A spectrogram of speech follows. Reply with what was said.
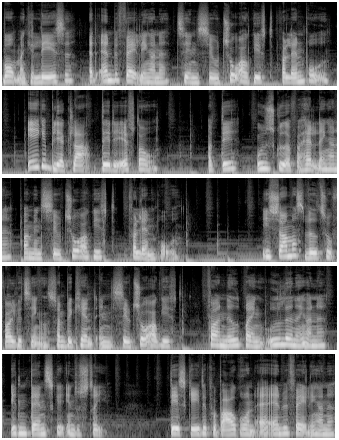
hvor man kan læse, at anbefalingerne til en CO2-afgift for landbruget ikke bliver klar dette efterår, og det udskyder forhandlingerne om en CO2-afgift for landbruget. I sommer vedtog Folketinget som bekendt en CO2-afgift for at nedbringe udledningerne i den danske industri. Det skete på baggrund af anbefalingerne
